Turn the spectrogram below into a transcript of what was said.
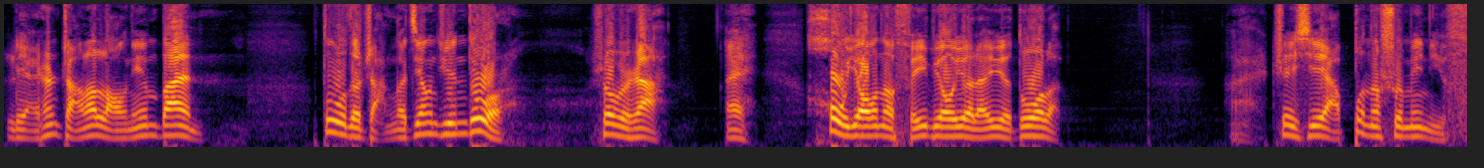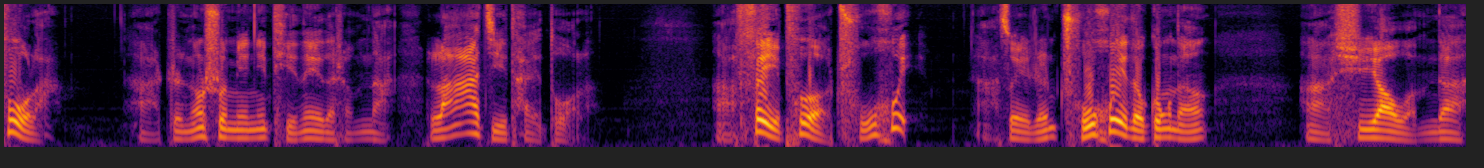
脸上长了老年斑，肚子长个将军肚，是不是啊？哎，后腰呢肥膘越来越多了，哎，这些啊不能说明你富了，啊，只能说明你体内的什么呢？垃圾太多了，啊，肺破除秽，啊，所以人除秽的功能，啊，需要我们的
